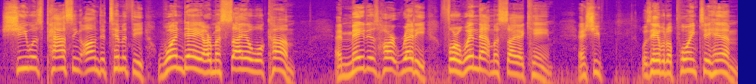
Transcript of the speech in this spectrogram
She was passing on to Timothy, one day our Messiah will come, and made his heart ready for when that Messiah came. And she was able to point to him.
